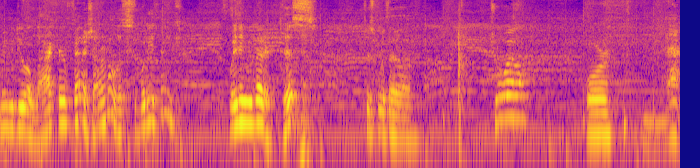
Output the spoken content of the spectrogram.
Maybe do a lacquer finish. I don't know. Let's. What do you think? What do you think would be better? This, just with a Tru oil, or that?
